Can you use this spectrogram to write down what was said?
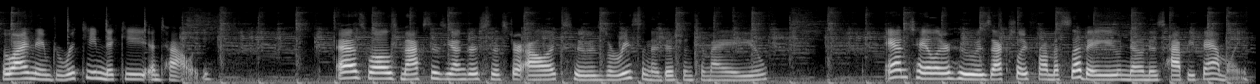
who I named Ricky, Nikki, and Tally. As well as Max's younger sister Alex, who is a recent addition to my AU, and Taylor, who is actually from a sub AU known as Happy Family.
